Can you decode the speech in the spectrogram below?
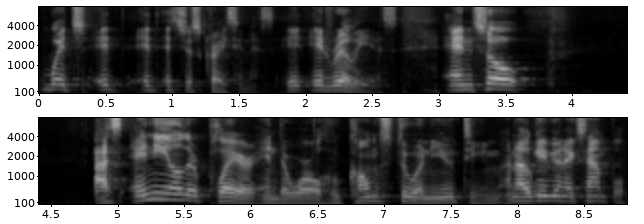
which it, it it's just craziness. It, it really is. And so, as any other player in the world who comes to a new team, and I'll give you an example,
